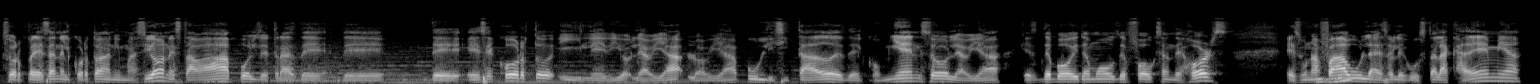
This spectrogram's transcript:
sorpresa en el corto de animación. Estaba Apple detrás de, de de ese corto y le dio, le había, lo había publicitado desde el comienzo, le había, que es The Boy, The Mole, The Fox and the Horse. Es una fábula, eso le gusta a la academia.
